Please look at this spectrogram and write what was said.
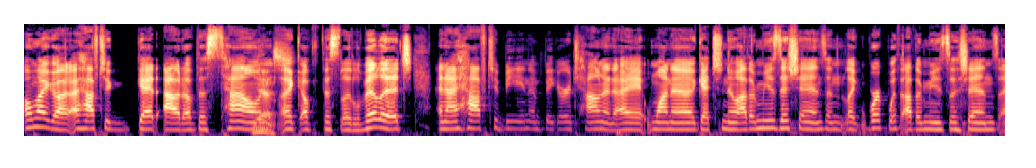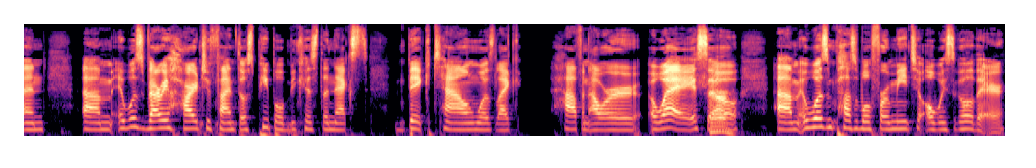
oh my god, I have to get out of this town, Yes. like of this little village, and I have to be in a bigger town. And I want to get to know other musicians and like work with other musicians. And um, it was very hard to find those people because the next big town was like half an hour away. So um, it wasn't possible for me to always go there.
